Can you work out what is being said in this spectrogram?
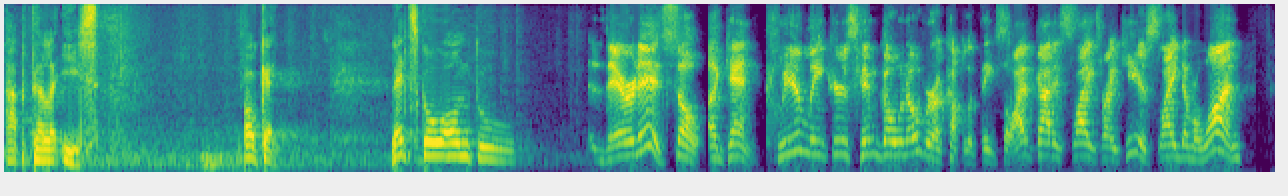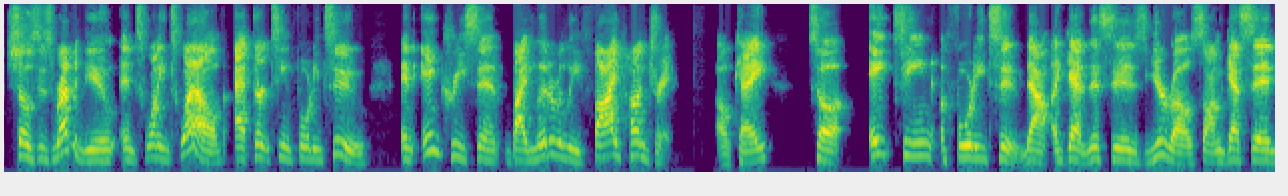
Aptella is. Okay, let's go on to. There it is. So, again, clear linkers, him going over a couple of things. So, I've got his slides right here. Slide number one shows his revenue in 2012 at 1342 and increasing by literally 500 okay to 1842 now again this is euro so i'm guessing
